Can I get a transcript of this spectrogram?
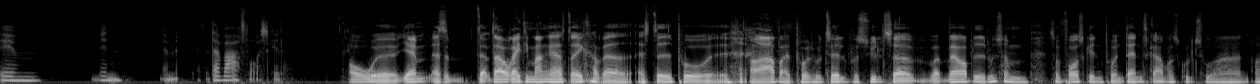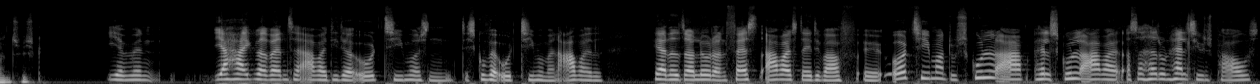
Øhm, men, men altså, der var forskel. Og øh, ja, altså, der, der er jo rigtig mange af os, der ikke har været afsted på øh, at arbejde på et hotel på Sylt, så hvad, hvad oplevede du som, som forskellen på en dansk arbejdskultur og en, og en tysk? Jamen, jeg har ikke været vant til at arbejde de der 8 timer. Sådan, det skulle være 8 timer, man arbejdede. Hernede der lå der en fast arbejdsdag. Det var øh, 8 timer, du skulle arbejde, helst skulle arbejde, og så havde du en halv times pause.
